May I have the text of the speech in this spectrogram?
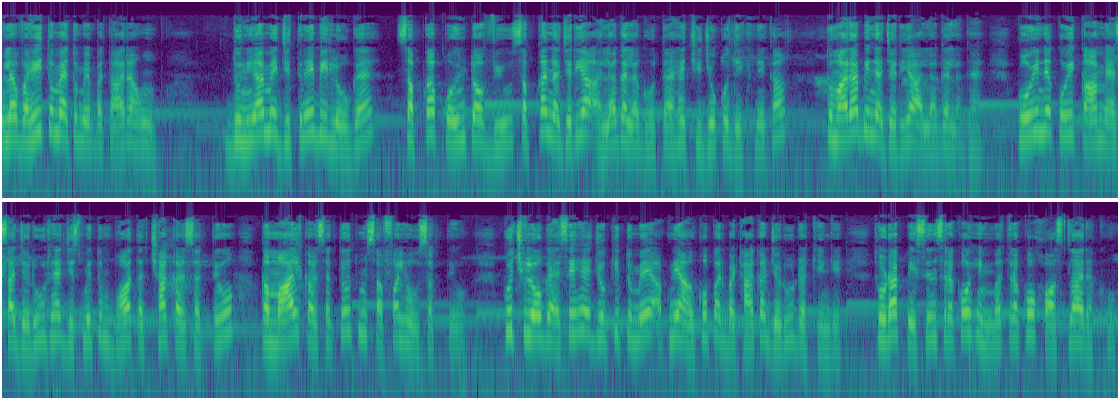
मतलब वही तो मैं तुम्हें बता रहा हूँ। दुनिया में जितने भी लोग हैं, सबका पॉइंट ऑफ़ व्यू सबका नज़रिया अलग अलग होता है चीज़ों को देखने का। तुम्हारा भी नज़रिया अलग अलग है। कोई ना कोई काम ऐसा ज़रूर है जिसमें तुम बहुत अच्छा कर सकते हो कमाल कर सकते हो तुम सफल हो सकते हो। कुछ लोग ऐसे हैं जो कि तुम्हें अपनी आँखों पर बैठाकर ज़रूर रखेंगे। थोड़ा पेशेंस रखो हिम्मत रखो हौसला रखो।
